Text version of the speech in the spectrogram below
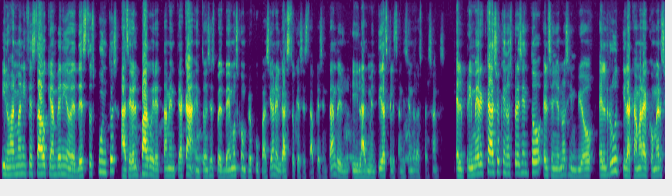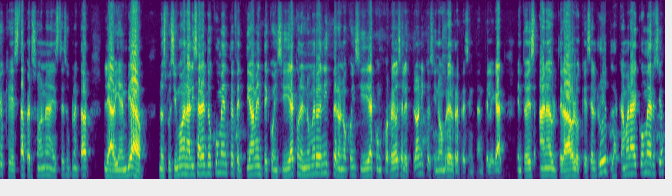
y nos han manifestado que han venido desde estos puntos a hacer el pago directamente acá. Entonces, pues vemos con preocupación el gasto que se está presentando y, las mentiras que le están diciendo las personas. El primer caso que nos presentó, el señor nos envió el RUT y la Cámara de Comercio que esta persona, este suplantador, le había enviado nos pusimos a analizar el documento, efectivamente coincidía con el número de NIT, pero no coincidía con correos electrónicos y nombre del representante legal. Entonces han adulterado lo que es el RUT, la Cámara de Comercio,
